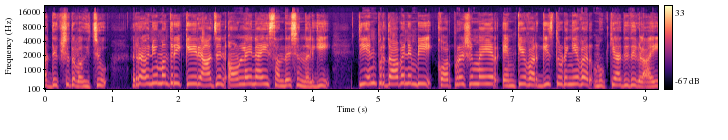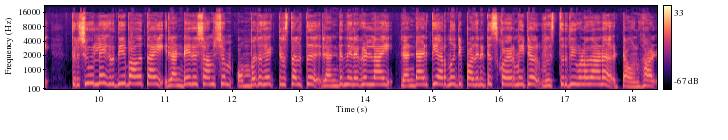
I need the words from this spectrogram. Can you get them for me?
അധ്യക്ഷത വഹിച്ചു. റവന്യൂ മന്ത്രി കെ രാജൻ ഓൺലൈനായി സന്ദേശം നൽകി. T N Prathapan M P corporation mayor M K Varghese തുടങ്ങിയവർ മുഖ്യാതിഥികളായി. തൃശൂരിലെ ഹൃദയഭാഗത്തായി രണ്ടേ ദശാംശം ഒമ്പത് ഹെക്ടർ സ്ഥലത്ത് രണ്ട് നിലകളിലായി രണ്ടായിരത്തി അറുന്നൂറ്റി പതിനെട്ട് സ്ക്വയർ മീറ്റർ വിസ്തൃതിയുള്ളതാണ് ടൗൺ ഹാൾ.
